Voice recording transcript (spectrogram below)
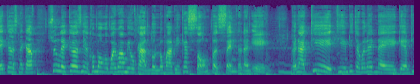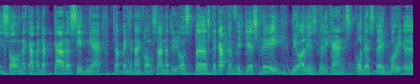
Lakers นะครับ ซึ่ง Lakers เนี่ยเขามองเอาไว้ว่ามีโอกาสหล่นลงมาเพียงแค่ 2%เท่านั้นเองขณะที่ทีมที่จะมาเล่นในเกมที่ 2 นะครับ อันดับ 9 และ 10 เนี่ย จะเป็นทางด้านของ San Antonio Spurs นะครับ Memphis Grizzlies New Orleans Pelicans Golden State Warrior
